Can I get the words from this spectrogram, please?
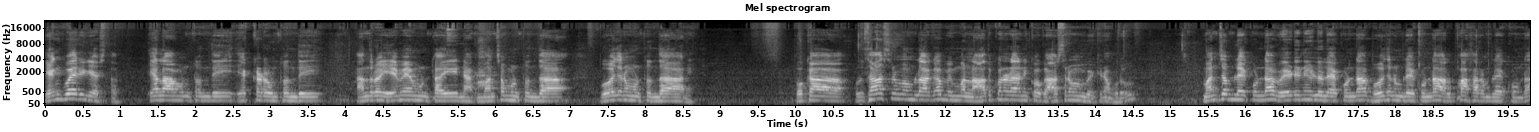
ఎంక్వైరీ చేస్తారు. ఎలా ఉంటుంది? ఎక్కడ ఉంటుంది? అందులో ఏమేమి ఉంటాయి? నాకు మంచం ఉంటుందా? భోజనం ఉంటుందా? అని. ఒక వృద్ధాశ్రమంలాగా మిమ్మల్ని ఆదుకొనడానికి ఒక ఆశ్రమం పెట్టినప్పుడు మంచం లేకుండా వేడి నీళ్ళు లేకుండా భోజనం లేకుండా అల్పాహారం లేకుండా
